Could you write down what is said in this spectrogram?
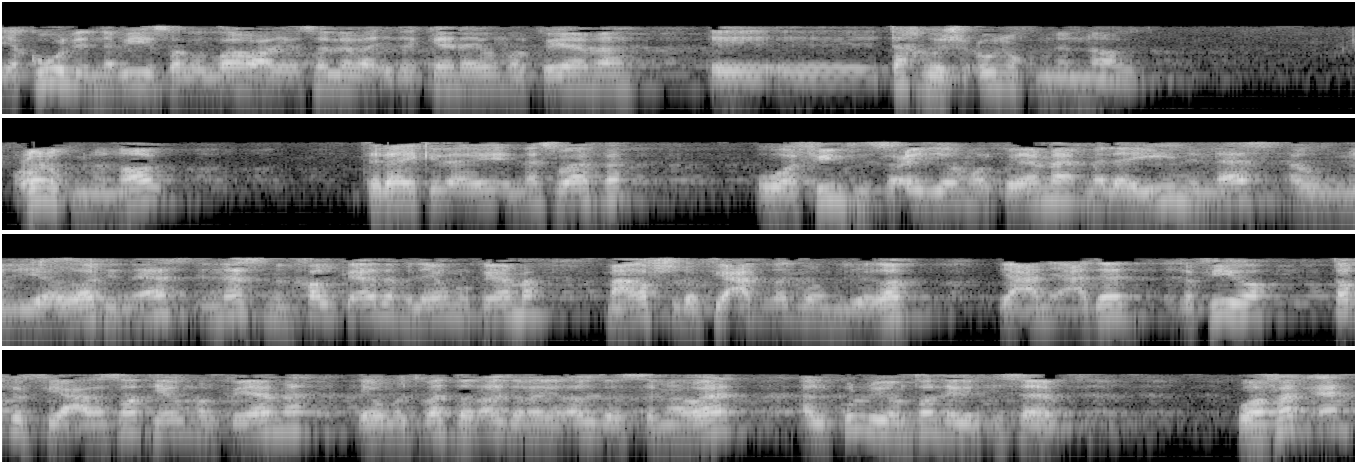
يقول النبي صلى الله عليه وسلم إذا كان يوم القيامة تخرج عنق من النار. عنق من النار تلاقي كده إيه الناس واقفة. وواقفين في الصعيد يوم القيامة ملايين الناس أو مليارات الناس. الناس من خلق آدم إلى يوم القيامة ما أعرفش لو في عدد أكبر من مليارات يعني أعداد غفيرة. تقف في عرصات يوم القيامة يوم تبدل الأرض غير الأرض والسماوات الكل ينتظر الحساب. وفجأة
